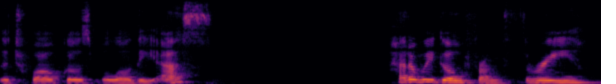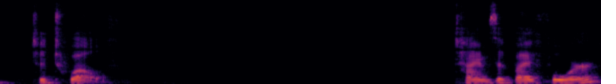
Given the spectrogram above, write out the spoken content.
The 12 goes below the S. How do we go from 3 to 12? Times it by 4.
